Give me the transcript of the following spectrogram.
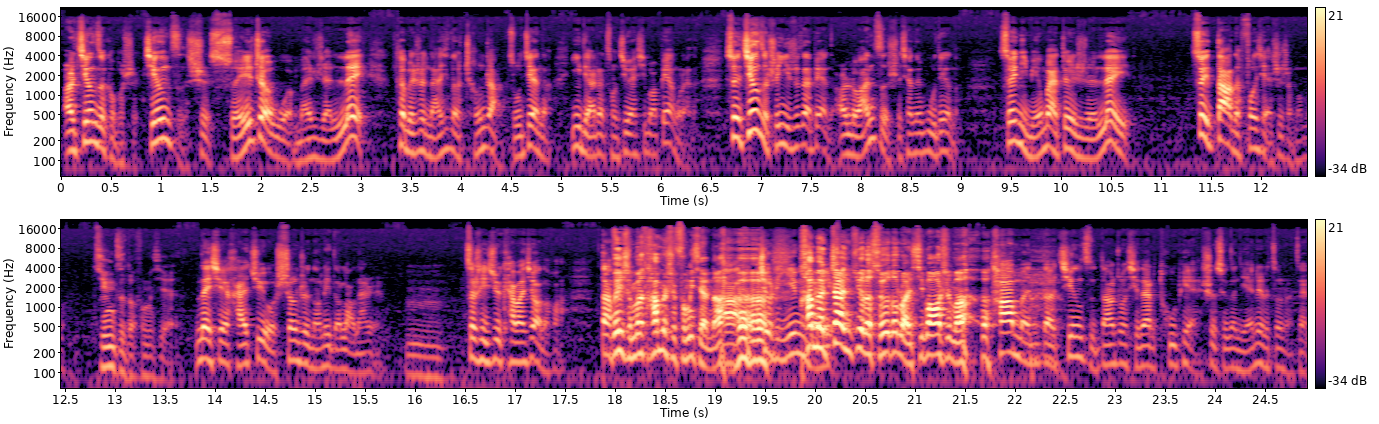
而精子可不是，精子是随着我们人类，特别是男性的成长，逐渐的一点点从精原细胞变过来的。所以精子是一直在变的，而卵子是相对固定的。所以你明白对人类最大的风险是什么吗？精子的风险。那些还具有生殖能力的老男人。嗯，这是一句开玩笑的话。但为什么他们是风险呢？啊，就是因为 他们占据了所有的卵细胞，是吗？他们的精子当中携带的突变是随着年龄的增长在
